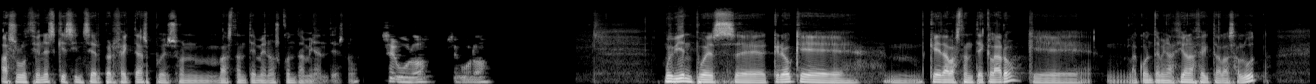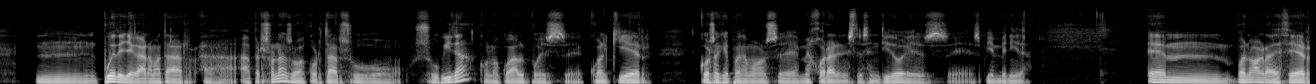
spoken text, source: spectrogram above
a soluciones que sin ser perfectas, pues son bastante menos contaminantes, ¿no? Seguro, seguro. Muy bien, pues creo que queda bastante claro que la contaminación afecta a la salud, mm, puede llegar a matar a, personas o a cortar su, vida, con lo cual, pues eh, cualquier cosa que podamos eh, mejorar en este sentido es, bienvenida. Em, bueno, agradecer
